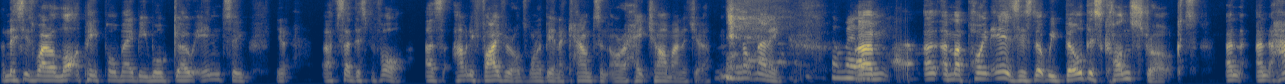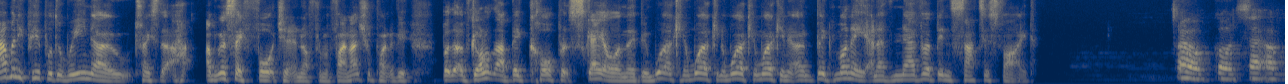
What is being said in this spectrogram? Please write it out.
and this is where a lot of people maybe will go into you know I've said this before. As how many five-year-olds want to be an accountant or a HR manager? Not many. Not many. Um, and my point is, is that we build this construct, and and how many people do we know, Tracy? That I'm going to say fortunate enough from a financial point of view, but that have gone up that big corporate scale and they've been working and working and working and working and big money and have never been satisfied. Oh God, so um,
